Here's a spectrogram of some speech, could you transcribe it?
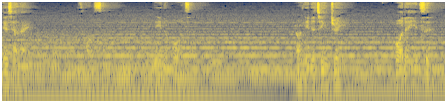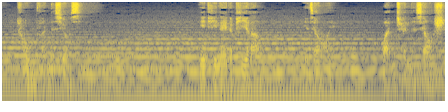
接下来，放松你的脖子，让你的颈椎获得一次。充分的休息，你体内的疲劳也将会完全的消失。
